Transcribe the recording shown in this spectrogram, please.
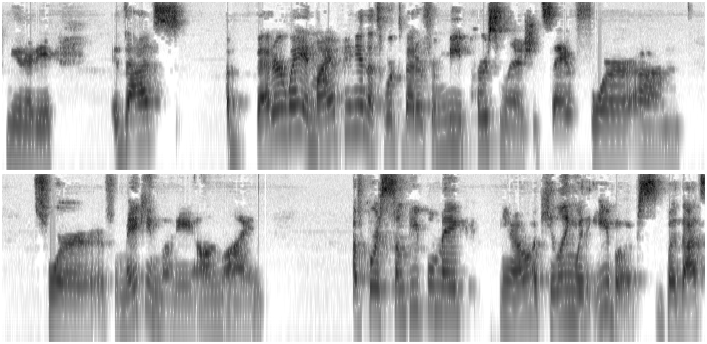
community. That's a better way, in my opinion, that's worked better for me personally, I should say, for. Um, for for making money online of course some people make you know, a killing with ebooks, but that's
